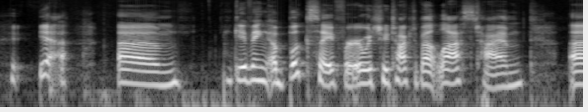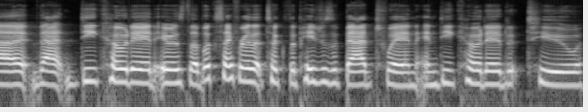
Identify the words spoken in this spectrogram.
yeah. Um, giving a book cipher, which we talked about last time, uh, that decoded. It was the book cipher that took the pages of Bad Twin and decoded to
